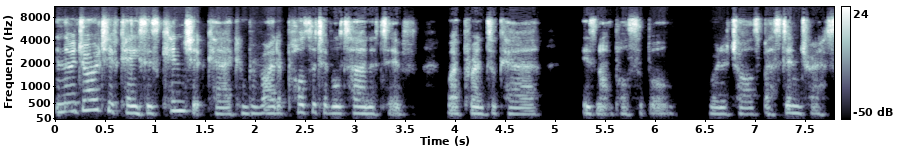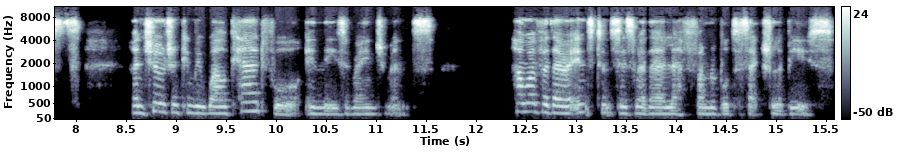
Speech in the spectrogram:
In the majority of cases, kinship care can provide a positive alternative where parental care is not possible or in a child's best interests, and children can be well cared for in these arrangements. However, there are instances where they are left vulnerable to sexual abuse.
